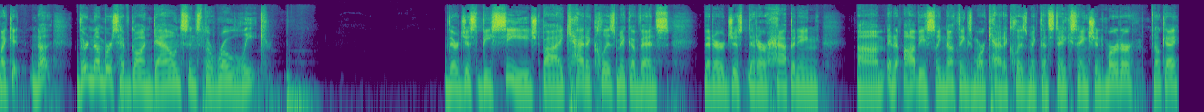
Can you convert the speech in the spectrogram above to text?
Like it not their numbers have gone down since the Roe leak. They're just besieged by cataclysmic events that are just that are happening um, and obviously nothing's more cataclysmic than state sanctioned murder okay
